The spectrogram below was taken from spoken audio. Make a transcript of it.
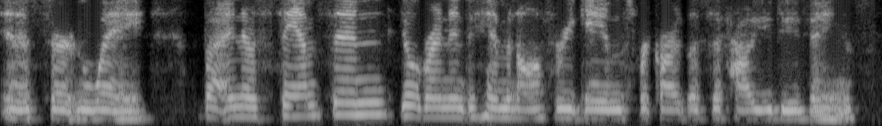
in a certain way but i know samson you'll run into him in all three games regardless of how you do things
